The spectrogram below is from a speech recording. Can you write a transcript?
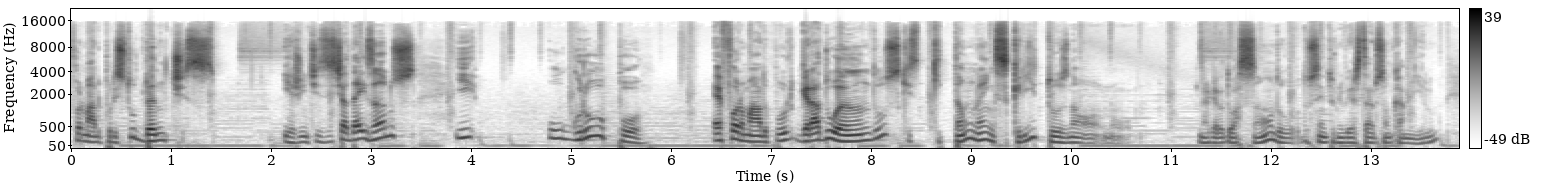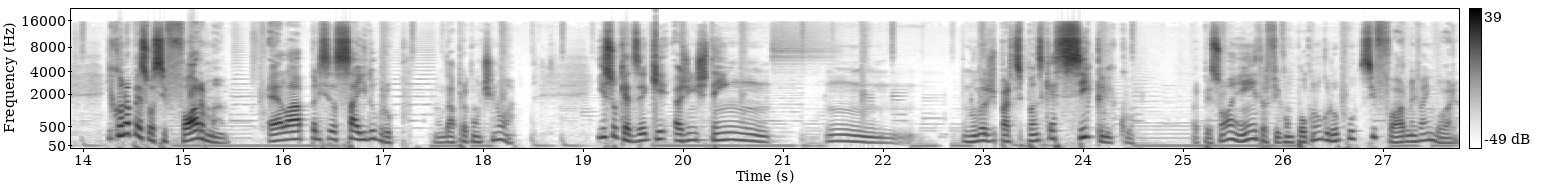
formado por estudantes. E a gente existe há 10 anos e o grupo é formado por graduandos que estão né, inscritos no, no, na graduação do, do Centro Universitário São Camilo. E quando a pessoa se forma, ela precisa sair do grupo, não dá para continuar. Isso quer dizer que a gente tem um, um número de participantes que é cíclico. A pessoa entra, fica um pouco no grupo, se forma e vai embora.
